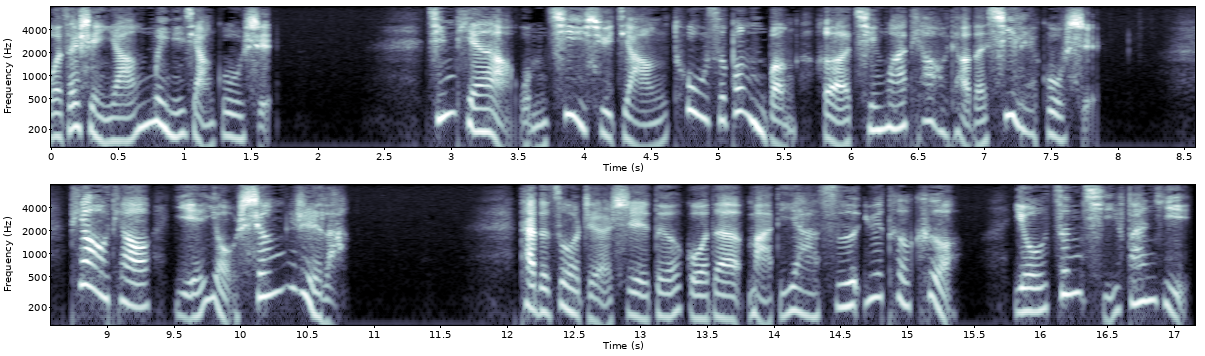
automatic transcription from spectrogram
我在沈阳为你讲故事。今天啊，我们继续讲兔子蹦蹦和青蛙跳跳的系列故事。跳跳也有生日了。它的作者是德国的马蒂亚斯·约特克，由曾琦翻译。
